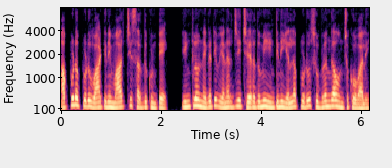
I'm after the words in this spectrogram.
అప్పుడప్పుడు వాటిని మార్చి సర్దుకుంటే ఇంట్లో నెగటివ్ ఎనర్జీ చేరదు. మీ ఇంటిని ఎల్లప్పుడూ శుభ్రంగా ఉంచుకోవాలి.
